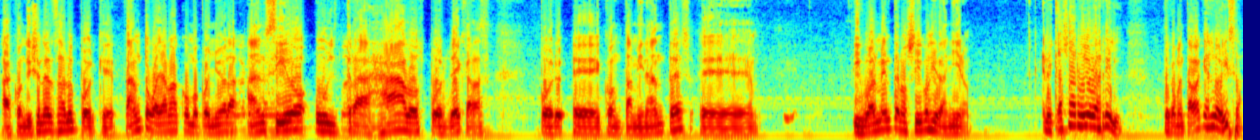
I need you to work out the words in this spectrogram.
a condiciones de salud porque tanto Guayama como Peñuela han sido ultrajados por décadas por eh, contaminantes eh, igualmente nocivos y dañinos. En el caso de Arroyo Barril, te comentaba que es Loíza.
